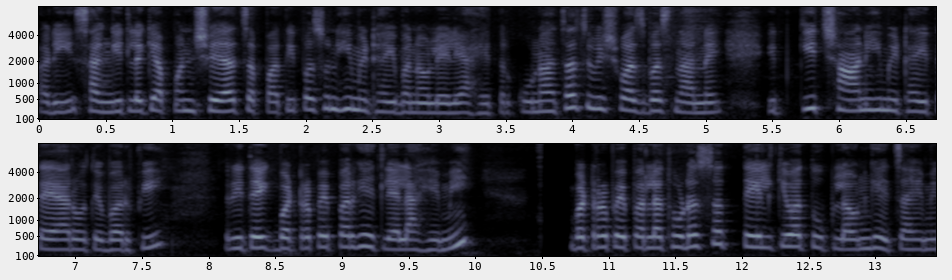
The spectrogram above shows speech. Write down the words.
आणि सांगितलं की आपण शिळ्या चपातीपासून ही मिठाई बनवलेली आहे तर कुणाचाच विश्वास बसणार नाही. इतकी छान ही मिठाई तयार होते बर्फी. इथे एक बटर पेपर घेतलेला आहे मी. बटर पेपरला थोडंसं तेल किंवा तूप लावून घ्यायचं आहे. मी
